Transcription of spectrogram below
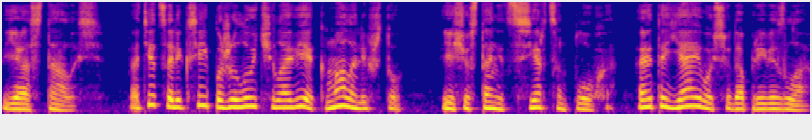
Я осталась. Отец Алексей пожилой человек, мало ли что. Еще станет с сердцем плохо. А это я его сюда привезла,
